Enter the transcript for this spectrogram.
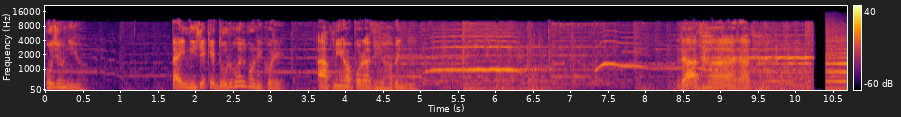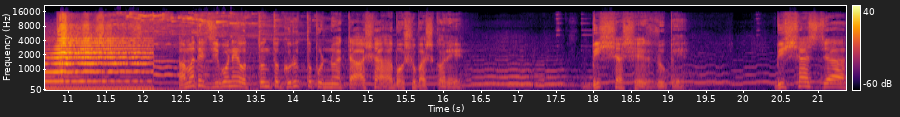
পূজনীয়। তাই নিজেকে দুর্বল মনে করে আপনি অপরাধী হবেন না। রাধা রাধা। আমাদের জীবনে অত্যন্ত গুরুত্বপূর্ণ একটা আশা বসবাস করে। বিশ্বাসের রূপে। বিশ্বাস যা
